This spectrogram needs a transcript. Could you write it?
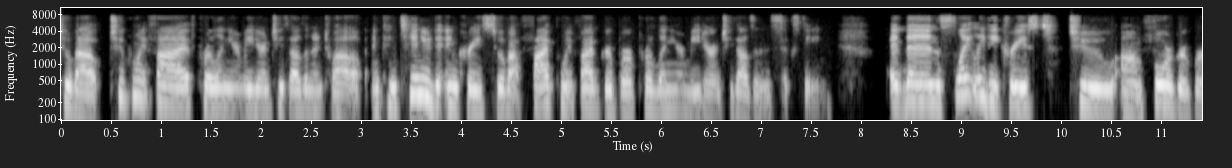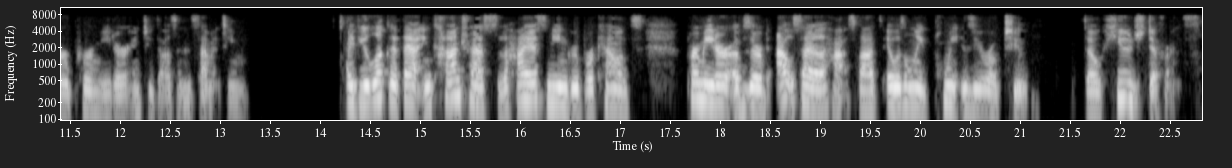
to about 2.5 per linear meter in 2012 and continued to increase to about 5.5 grouper per linear meter in 2016. It then slightly decreased to um, 4 grouper per meter in 2017. If you look at that in contrast to the highest mean grouper counts per meter observed outside of the hotspots, it was only 0.02. So huge difference.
